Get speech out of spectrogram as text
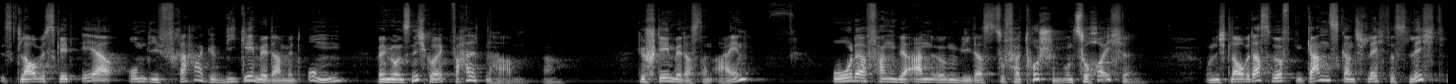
ich glaube, es geht eher um die Frage, wie gehen wir damit um, wenn wir uns nicht korrekt verhalten haben. Ja. Gestehen wir das dann ein oder fangen wir an, irgendwie das zu vertuschen und zu heucheln? Und ich glaube, das wirft ein ganz, ganz schlechtes Licht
